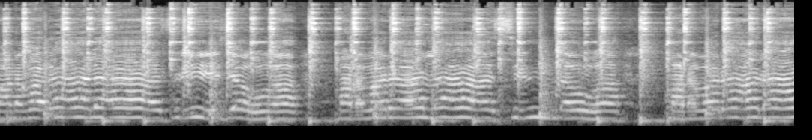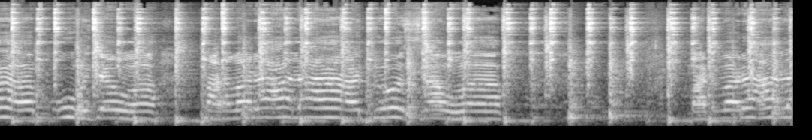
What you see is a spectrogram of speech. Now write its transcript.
మనవరాల శ్రీజవ్వ మనవరాల సింధవ్వ మనవరాల పూజవ్వ మనవరాల చూసావా? మనవరాల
